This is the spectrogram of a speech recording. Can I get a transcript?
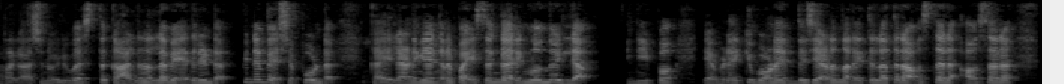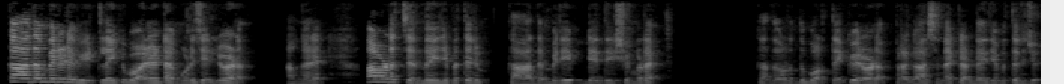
പ്രകാശിന് ഒരു വശത്ത് കാലിന് നല്ല വേദനയുണ്ട്. പിന്നെ വിശപ്പുണ്ട്. കയ്യിലാണെങ്കിൽ അങ്ങനെ പൈസയും കാര്യങ്ങളൊന്നും ഇല്ല. ഇനിയിപ്പോ എവിടേക്ക് പോകണം എന്ത് ചെയ്യണം എന്നറിയത്തില്ലാത്തൊരവസ്ഥയിൽ അവസാനം കാദംബരിയുടെ വീട്ടിലേക്ക് പോകാനായിട്ട് അങ്ങോട്ട് ചെല്ലുവാണ്. അങ്ങനെ അവിടെ ചെന്ന് കഴിഞ്ഞപ്പോഴത്തേനും കാദംബരിയും രതീഷും കൂടെ കഥ തുറന്ന് പുറത്തേക്ക് വരുവാണ്. പ്രകാശനെ കണ്ടു കഴിഞ്ഞപ്പോഴത്തേനും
